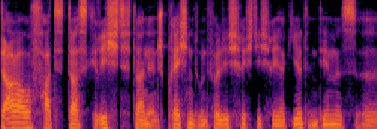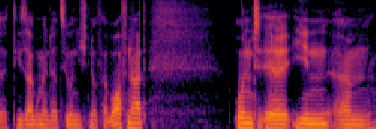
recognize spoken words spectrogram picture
Darauf hat das Gericht dann entsprechend und völlig richtig reagiert, indem es äh, diese Argumentation nicht nur verworfen hat, und äh, ihn ähm,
